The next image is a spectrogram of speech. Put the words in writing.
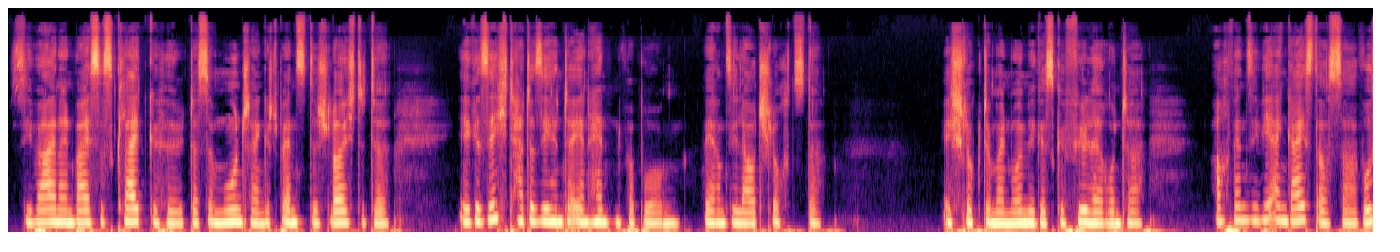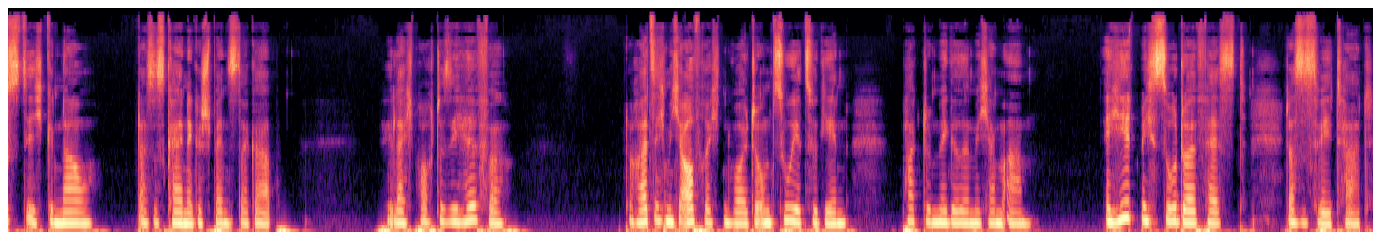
Sie war in ein weißes Kleid gehüllt, das im Mondschein gespenstisch leuchtete. Ihr Gesicht hatte sie hinter ihren Händen verborgen, während sie laut schluchzte. Ich schluckte mein mulmiges Gefühl herunter. Auch wenn sie wie ein Geist aussah, wusste ich genau, dass es keine Gespenster gab. Vielleicht brauchte sie Hilfe. Doch als ich mich aufrichten wollte, um zu ihr zu gehen, packte Miguel mich am Arm. Er hielt mich so doll fest, dass es weh tat.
